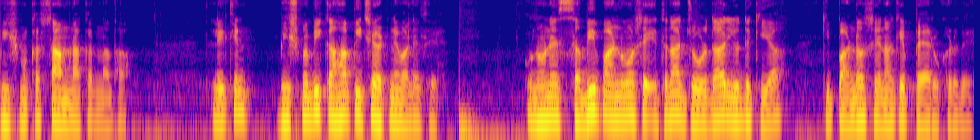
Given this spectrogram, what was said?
भीष्म का सामना करना था। लेकिन भीष्म भी कहाँ पीछे हटने वाले थे? उन्होंने सभी पांडवों से इतना जोरदार युद्ध किया कि पांडव सेना के पैर उखड़ गए।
